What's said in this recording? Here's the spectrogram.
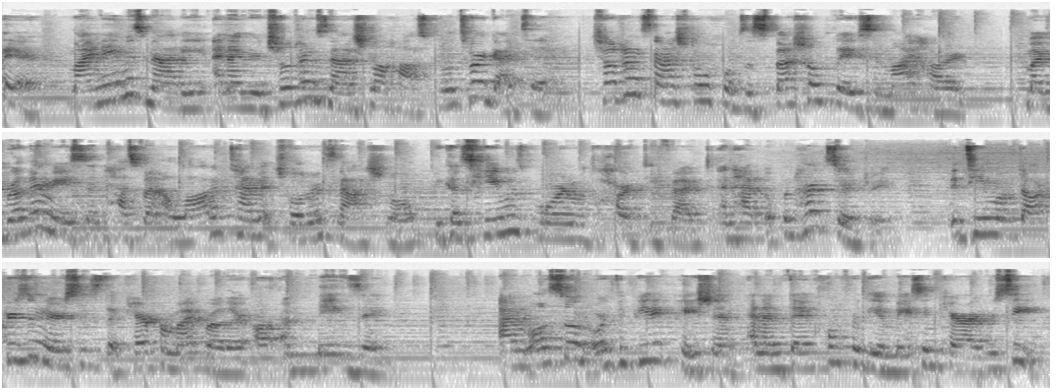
There, my name is Maddie and I'm your Children's National Hospital tour guide today. Children's National holds a special place in my heart. My brother Mason has spent a lot of time at Children's National because he was born with a heart defect and had open heart surgery. The team of doctors and nurses that care for my brother are amazing. I'm also an orthopedic patient and I'm thankful for the amazing care I've received.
